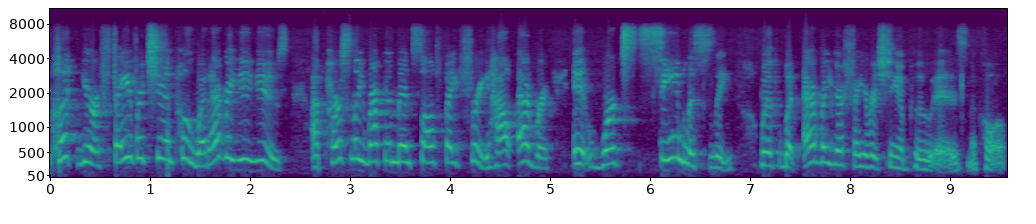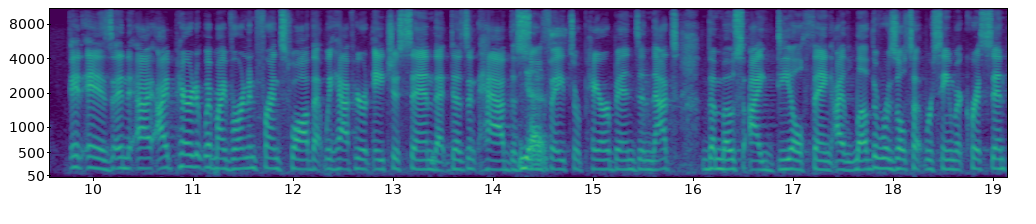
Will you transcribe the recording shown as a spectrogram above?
Put your favorite shampoo, whatever you use. I personally recommend sulfate free. However, it works seamlessly with whatever your favorite shampoo is, Nicole. It is, and I, I, paired it with my Vernon Francois that we have here at HSN that doesn't have the yes. sulfates or parabens, and that's the most ideal thing. I love the results that we're seeing with Kristen,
